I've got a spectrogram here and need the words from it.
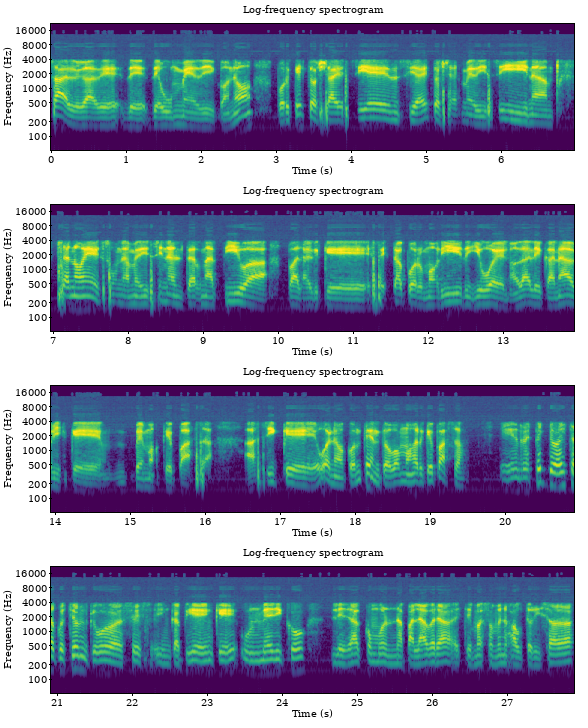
salga de, de, un médico, ¿no? Porque esto ya es ciencia, esto ya es medicina, ya no es una medicina alternativa para el que se está por morir y bueno, dale cannabis que vemos qué pasa. Así que, bueno, contento, vamos a ver qué pasa. En respecto a esta cuestión que vos haces hincapié en que un médico le da como una palabra este, más o menos autorizada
